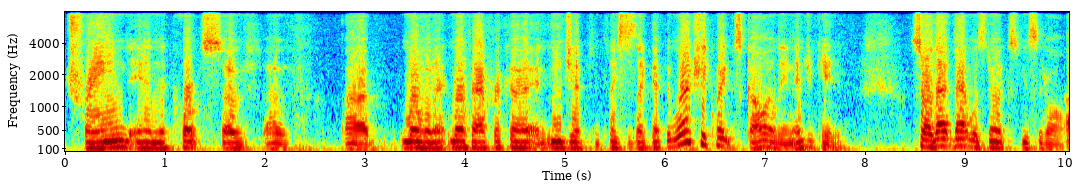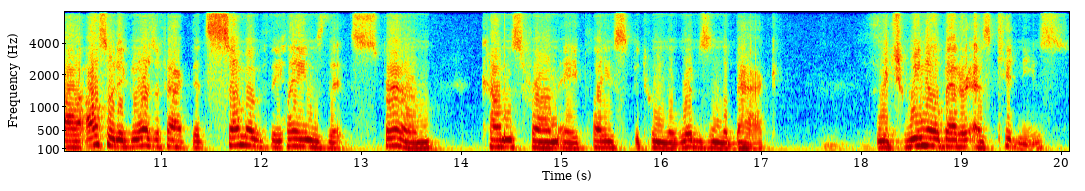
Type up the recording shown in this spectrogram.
trained in the courts of, of uh, Northern, North Africa and Egypt and places like that that were actually quite scholarly and educated. So that, that was no excuse at all. Uh, also, it ignores the fact that some of the claims that sperm comes from a place between the ribs and the back, which we know better as kidneys.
